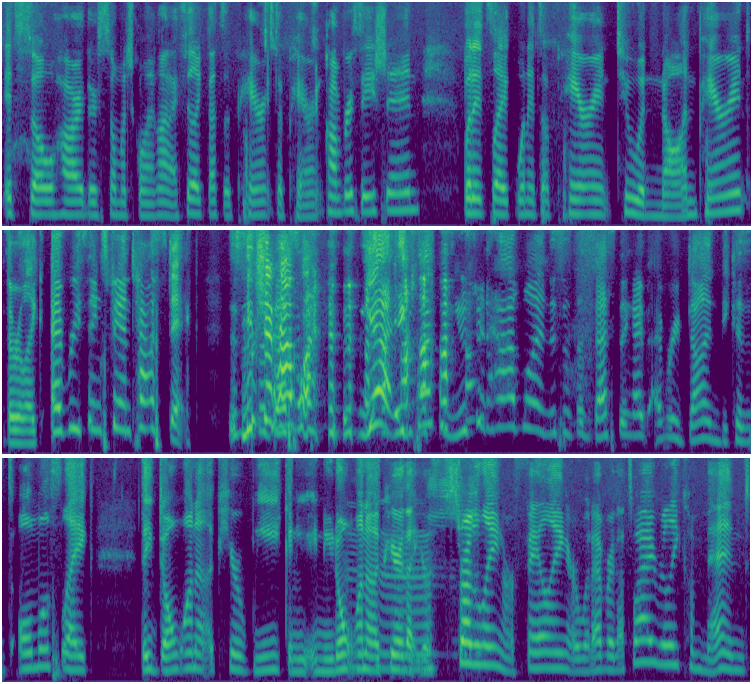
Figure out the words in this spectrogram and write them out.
it's so hard there's so much going on i feel like that's a parent to parent conversation but it's like when it's a parent to a non-parent they're like everything's fantastic this you should best- have one. yeah, exactly. You should have one. This is the best thing I've ever done because it's almost like they don't want to appear weak and you and you don't want to appear that you're struggling or failing or whatever. That's why I really commend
